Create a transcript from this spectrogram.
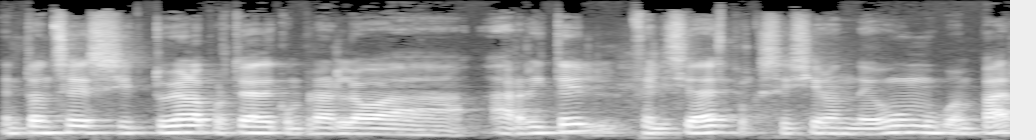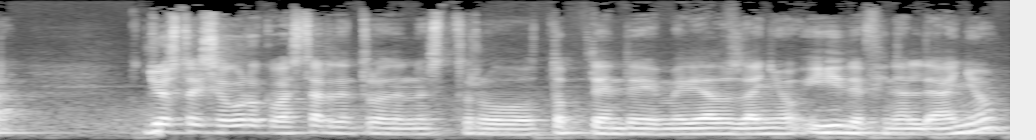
Entonces, si tuvieron la oportunidad de comprarlo a, a retail, felicidades porque se hicieron de un buen par. Yo estoy seguro que va a estar dentro de nuestro top 10 de mediados de año y de final de año.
